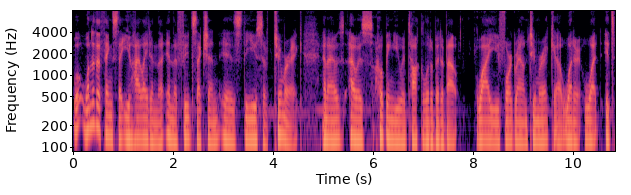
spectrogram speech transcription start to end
Well, one of the things that you highlight in the in the food section is the use of turmeric, and I was I was hoping you would talk a little bit about why you foreground turmeric, uh, what are, what its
